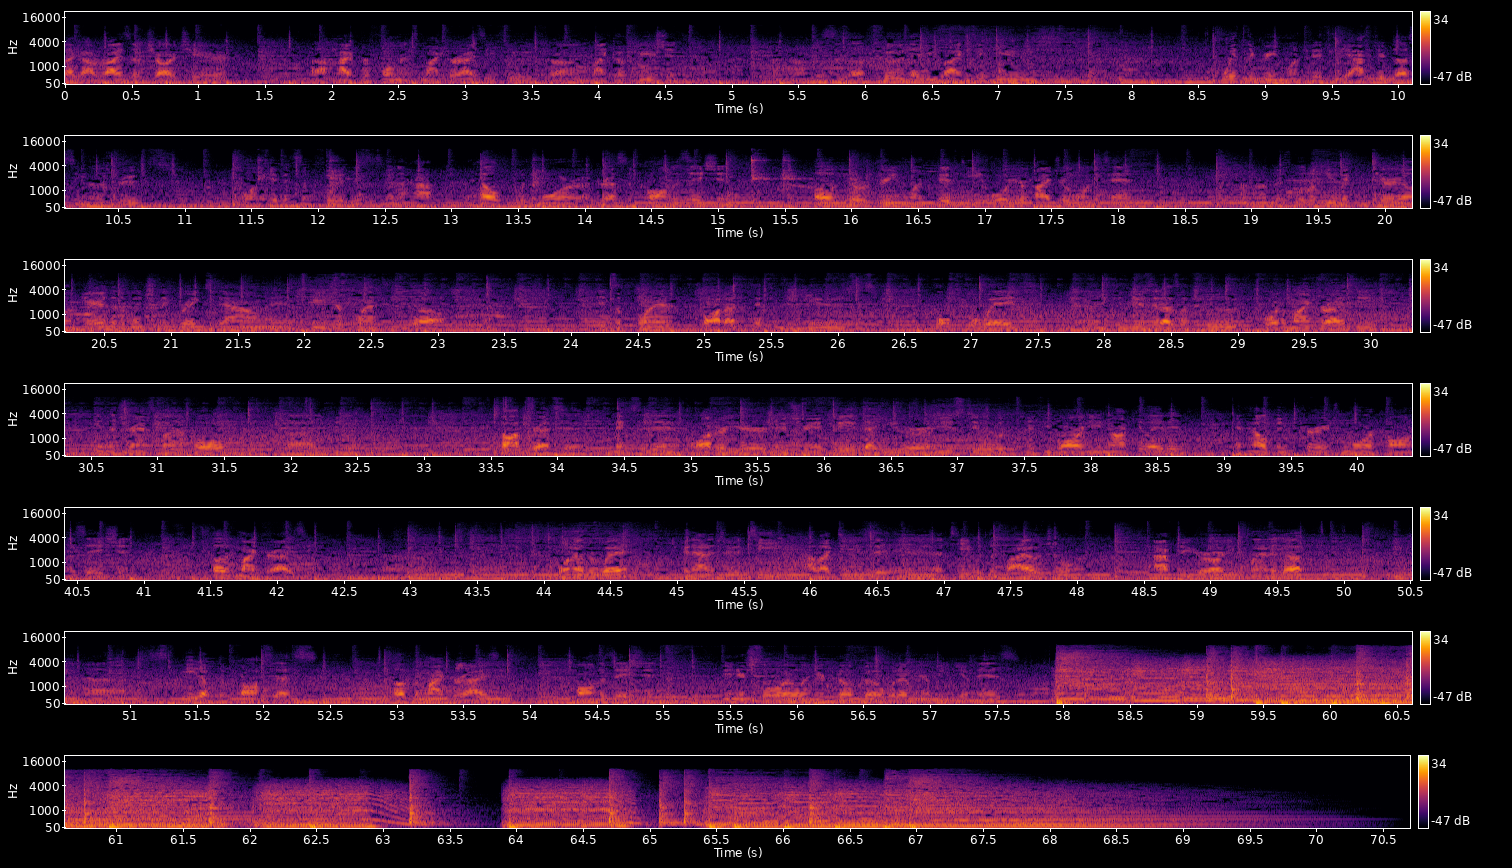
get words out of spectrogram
I got Rhizocharge here, a high performance mycorrhizae food from Mycofusion. Um, this is a food that you like to use with the Green 150 after dusting those roots. You want to give it some food. This is going to help with more aggressive colonization of your Green 150 or your Hydro 110. Um, there's a little humic material in here that eventually breaks down and feeds your plants as well. It's a plant product that can be used multiple ways. You, know, you can use it as a food for the mycorrhizae in the transplant hole. Uh, you can top dress it, mix it in, water your nutrient feed that you're used to if you've already inoculated, and help encourage more colonization of mycorrhizae. One other way, you can add it to a tea. I like to use it in a tea with the BioJoule. After you're already planted up, you can uh, speed up the process of the mycorrhizae colonization in your soil, in your coco, whatever your medium is.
